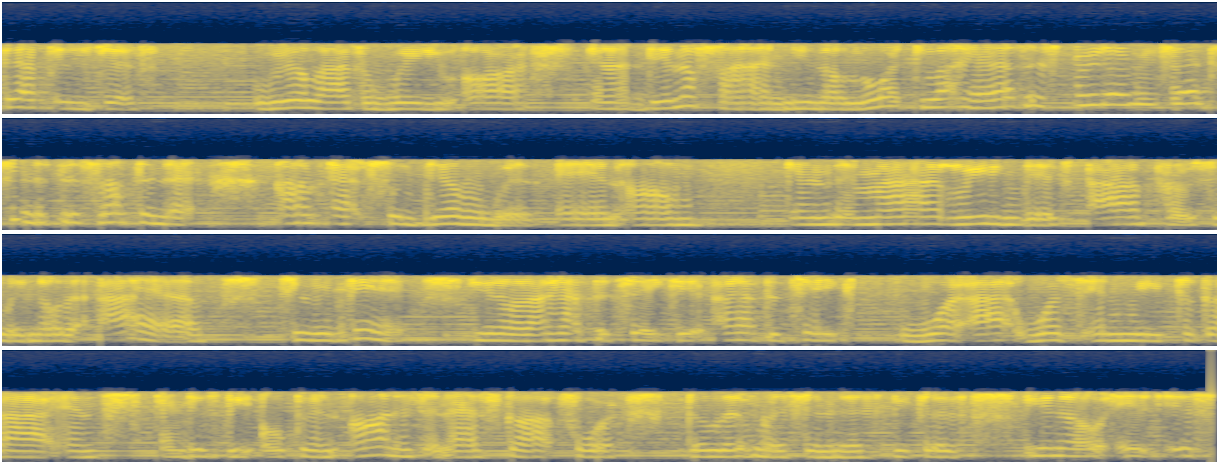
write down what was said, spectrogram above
step is just realizing where you are and identifying, you know, Lord, do I have the spirit of rejection? Is this something that I'm actually dealing with? And um and in my reading this, I personally know that I have to repent. You know, and I have to take it. I have to take what I what's in me to God and and just be open and honest and ask God for deliverance in this because you know it, it's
